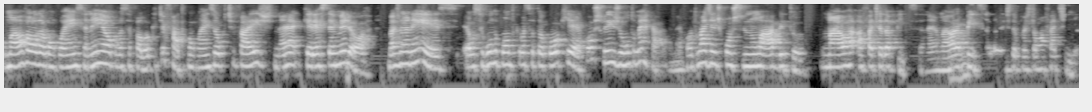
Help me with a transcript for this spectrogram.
o maior valor da concorrência nem é o que você falou, que de fato a concorrência é o que te faz né, querer ser melhor. Mas não é nem esse. É o segundo ponto que você tocou, que é construir junto o mercado. Né? Quanto mais gente construindo um hábito, maior a fatia da pizza, né? Maior a uhum. pizza, a gente depois tem uma fatia.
